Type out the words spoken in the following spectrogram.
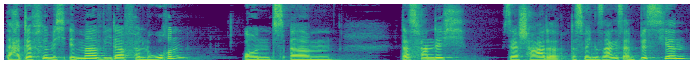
da hat der Film mich immer wieder verloren und ähm, das fand ich sehr schade. Deswegen sage ich es ein bisschen.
